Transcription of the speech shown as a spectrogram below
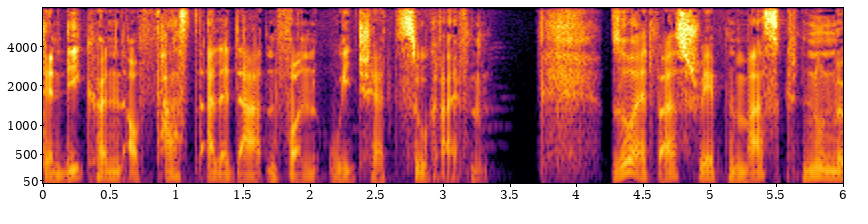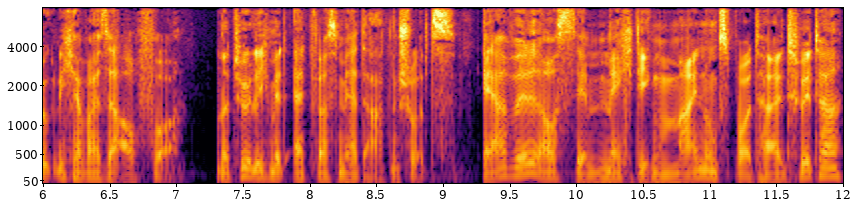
denn die können auf fast alle Daten von WeChat zugreifen. So etwas schwebt Musk nun möglicherweise auch vor. Natürlich mit etwas mehr Datenschutz. Er will aus dem mächtigen Meinungsportal Twitter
